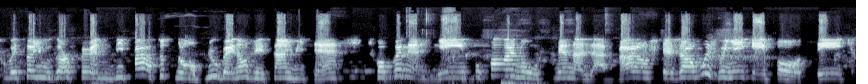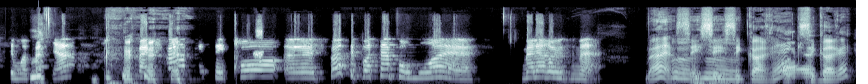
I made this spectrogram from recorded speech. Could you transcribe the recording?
trouvé ça user-friendly. Pas à tout non plus. Ben non, j'ai 108 ans. Je comprenais rien. Faut faire nos semaines à l'avance. J'étais genre, moi, je veux rien qu'un pâté. C'est moi patient. fait que je pense que c'est pas, euh, je pense que c'est pas tant pour moi, euh, malheureusement. Ouais, c'est- c'est c'est correct, c'est correct.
